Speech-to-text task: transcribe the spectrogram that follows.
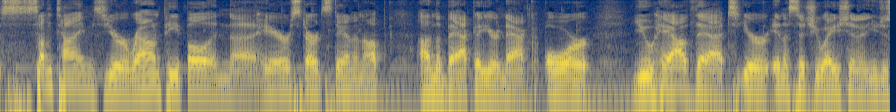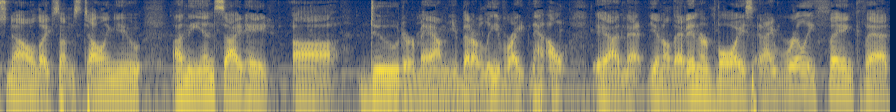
sometimes you're around people and the hair starts standing up on the back of your neck, or you have that you're in a situation and you just know like something's telling you on the inside, hey, uh, dude or ma'am, you better leave right now. And that, you know, that inner voice. And I really think that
